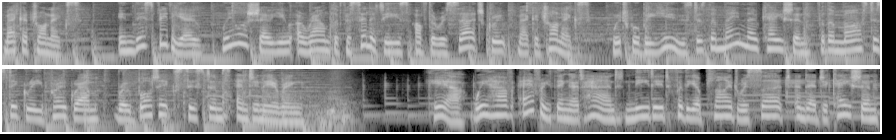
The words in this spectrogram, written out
Mechatronics. In this video, we will show you around the facilities of the research group Mechatronics, which will be used as the main location for the master's degree programme Robotic Systems Engineering. Here we have everything at hand needed for the applied research and education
